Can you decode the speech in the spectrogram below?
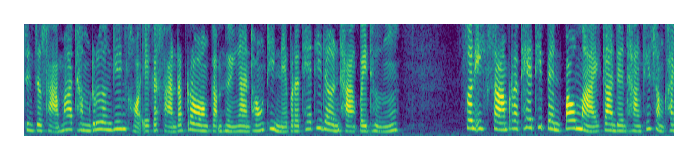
จึงจะสามารถทำเรื่องยื่นขอเอกสารรับรองกับหน่วยงานท้องถิ่นในประเทศที่เดินทางไปถึง ส่วนอีก 3 ประเทศที่เป็นเป้าหมายการเดินทางที่สำคัญ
